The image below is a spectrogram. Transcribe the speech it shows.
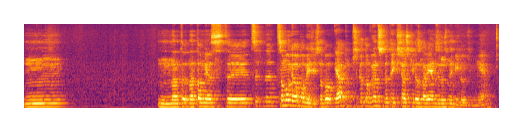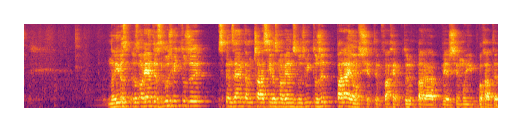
mm, no to, natomiast y, co, no, co mogę opowiedzieć? No bo ja przygotowując się do tej książki rozmawiałem z różnymi ludźmi, nie? No i roz, rozmawiałem też z ludźmi, którzy spędzałem tam czas i rozmawiałem z ludźmi, którzy parają się tym fachem, którym para, wiesz, się mój bohater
